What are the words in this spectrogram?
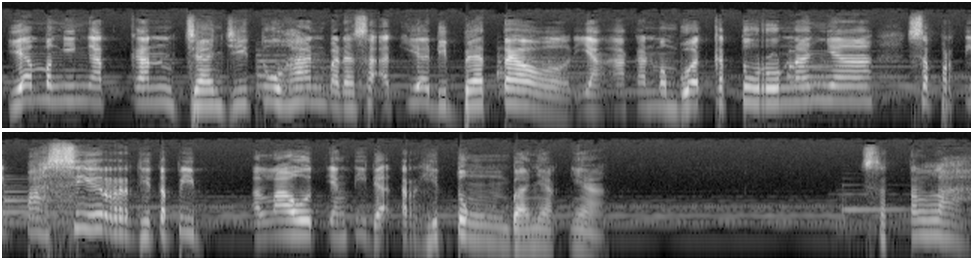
ia mengingatkan janji Tuhan pada saat ia di Betel yang akan membuat keturunannya seperti pasir di tepi laut yang tidak terhitung banyaknya. Setelah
